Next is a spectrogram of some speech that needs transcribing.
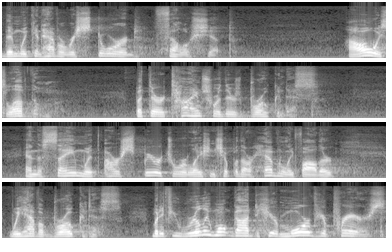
then we can have a restored fellowship. I always love them, but there are times where there's brokenness. And the same with our spiritual relationship with our Heavenly Father, we have a brokenness. But if you really want God to hear more of your prayers,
